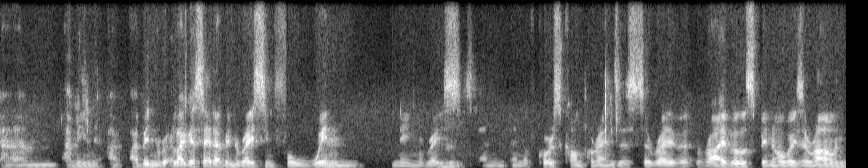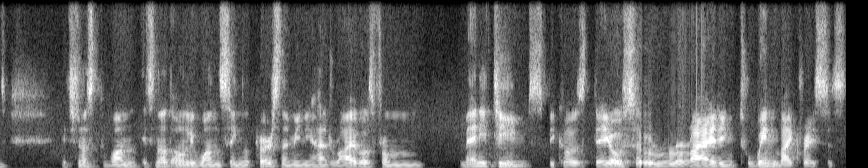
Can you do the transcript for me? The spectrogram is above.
Um, i mean I, have been like i said i've been racing for winning races mm-hmm. and, and of course concurrences rivals been always around. It's just one it's not only one single person. I mean you had rivals from many teams because they also riding to win bike races.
